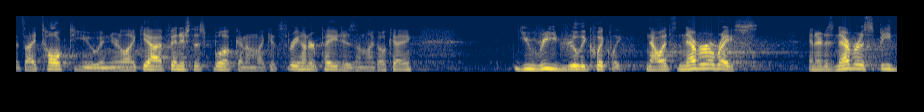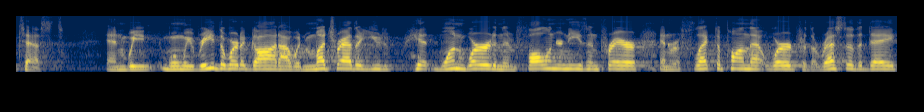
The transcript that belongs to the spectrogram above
As I talk to you, and you're like, Yeah, I finished this book, and I'm like, It's 300 pages. I'm like, Okay you read really quickly. Now, it's never a race, and it is never a speed test. And we, when we read the Word of God, I would much rather you hit one word and then fall on your knees in prayer and reflect upon that word for the rest of the day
